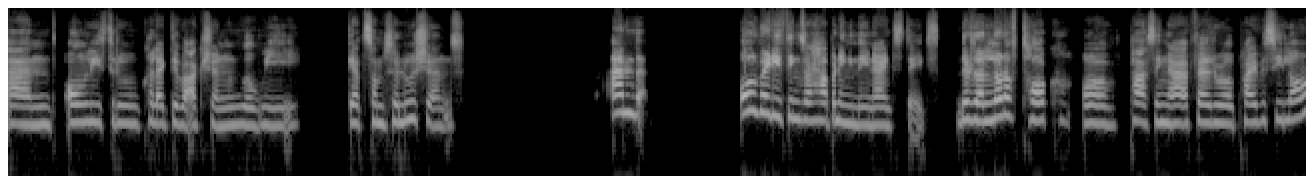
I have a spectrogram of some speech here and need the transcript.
And only through collective action will we get some solutions. And already things are happening in the United States. There's a lot of talk of passing a federal privacy law,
